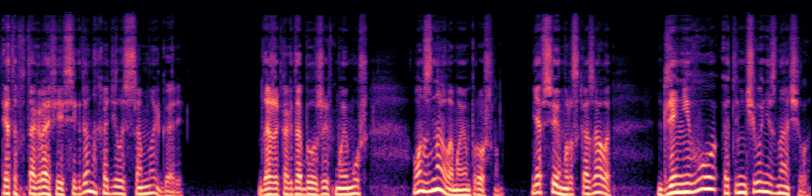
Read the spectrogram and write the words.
Эта фотография всегда находилась со мной, Гарри. Даже когда был жив мой муж, он знал о моем прошлом. Я все ему рассказала. Для него это ничего не значило.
